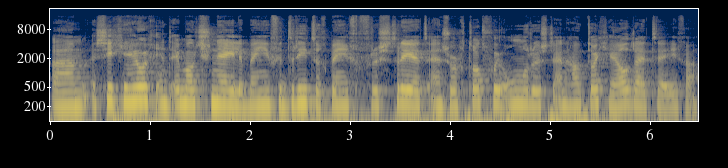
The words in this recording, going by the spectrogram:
ehm, zit je heel erg in het emotionele, ben je verdrietig, ben je gefrustreerd en zorgt dat voor je onrust en houdt dat je helderheid tegen.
